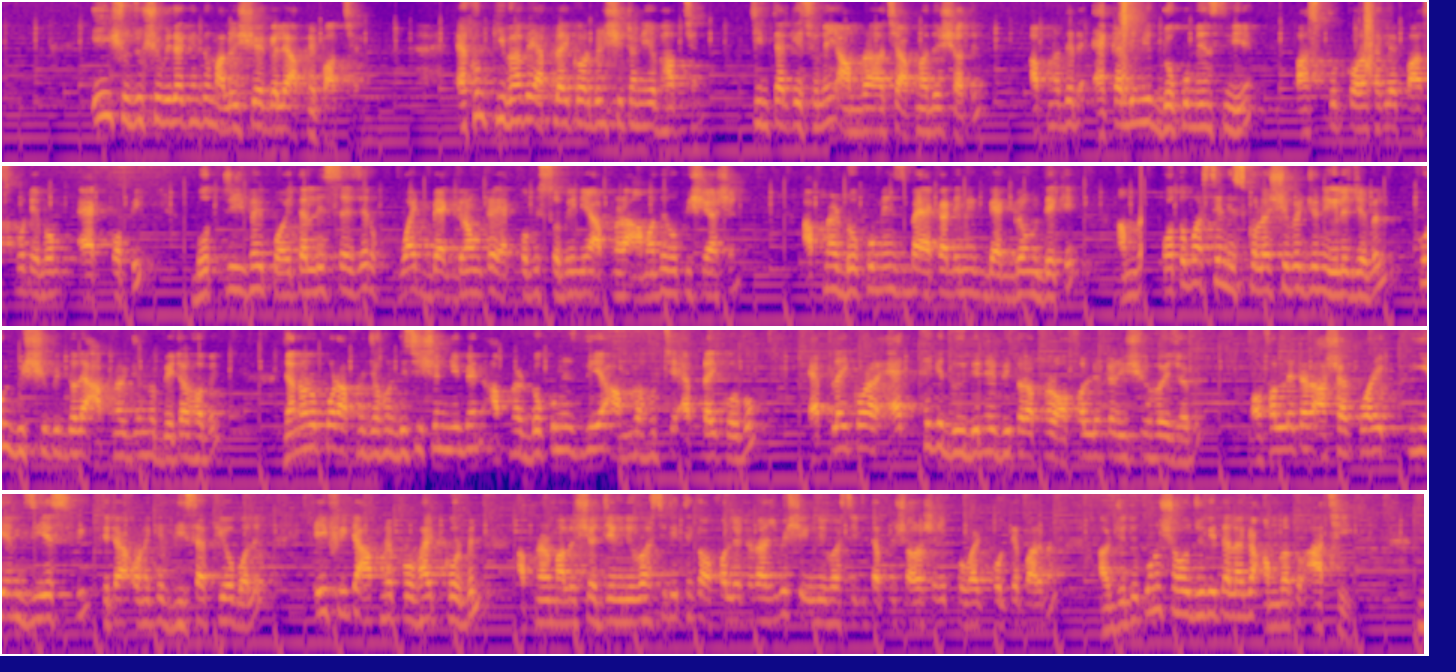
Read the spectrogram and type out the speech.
এই সুযোগ সুবিধা কিন্তু মালয়েশিয়া গেলে আপনি পাচ্ছেন। এখন কীভাবে অ্যাপ্লাই করবেন সেটা নিয়ে ভাবছেন? চিন্তার কিছু নেই, আমরা আছি আপনাদের সাথে। আপনাদের একাডেমিক ডকুমেন্টস নিয়ে পাসপোর্ট করা থাকলে পাসপোর্ট এবং এক কপি বত্রিশ বাই পঁয়তাল্লিশ সাইজের হোয়াইট ব্যাকগ্রাউন্ডের এক কপি ছবি নিয়ে আপনারা আমাদের অফিসে আসেন। আপনার ডকুমেন্টস বা একাডেমিক ব্যাকগ্রাউন্ড দেখে আমরা কত পার্সেন্ট স্কলারশিপের জন্য এলিজেবল কোন বিশ্ববিদ্যালয়ে আপনার জন্য বেটার হবে, জানার উপর আপনি যখন ডিসিশন নেবেন, আপনার ডকুমেন্টস দিয়ে আমরা হচ্ছে অ্যাপ্লাই করব। অ্যাপ্লাই করার এক থেকে দুই দিনের ভিতর আপনার অফার লেটার ইস্যু হয়ে যাবে। অফার লেটার আসার পরে E ইএমজিএস ফি যেটা অনেকে ভিসা ফিও বলে এই ফিটা আপনি প্রোভাইড করবেন। আপনার মালয়েশিয়ার যে ইউনিভার্সিটি থেকে অফার লেটার আসবে, সেই ইউনিভার্সিটিতে আপনি সরাসরি প্রোভাইড করতে পারবেন। আর যদি কোনো সহযোগিতা লাগে, আমরা তো আছি।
